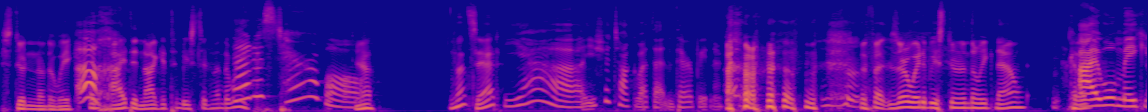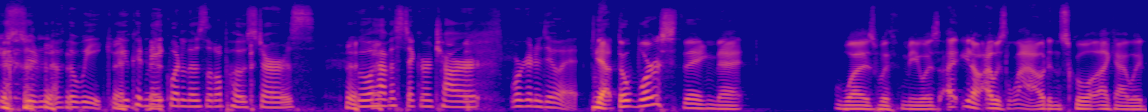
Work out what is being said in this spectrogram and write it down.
student of the week. And I did not get to be student of the week. that is terrible. Yeah. Isn't that sad? Yeah. You should talk about that in therapy next time. Is there a way to be student of the week now? Can I will make you student of the week. You could make one of those little posters. We will have a sticker chart. We're going to do it. Yeah, the worst thing that was with me was I, you know, I was loud in school. Like I would,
